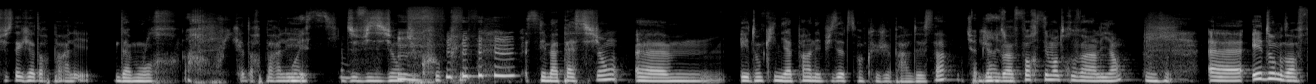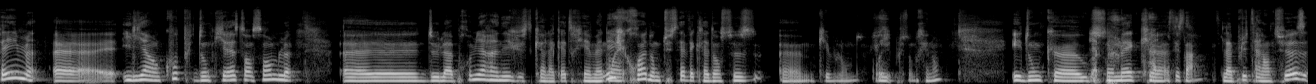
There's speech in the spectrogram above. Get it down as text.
tu sais que j'adore parler d'amour. Oh, oui, J'adore parler moi aussi. de vision du couple. c'est ma passion. Euh, et donc, il n'y a pas un épisode sans que je parle de ça. Tu as Je bien dois raison. forcément trouver un lien. Mhm. Euh, et donc, dans Fame, euh, il y a un couple donc, qui reste ensemble de la première année jusqu'à la quatrième année, Ouais. je crois. Donc, tu sais, avec la danseuse qui est blonde, je Oui. sais plus son prénom. Et donc, euh, son mec, euh, c'est ça, la plus talentueuse.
